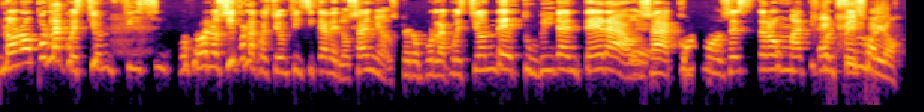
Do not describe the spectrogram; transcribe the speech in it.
no, no por la cuestión física, bueno, sí por la cuestión física de los años, pero por la cuestión de tu vida entera, o sea, cómo, es traumático el, símbolo.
